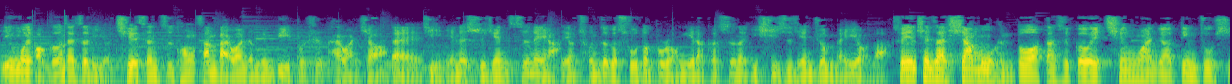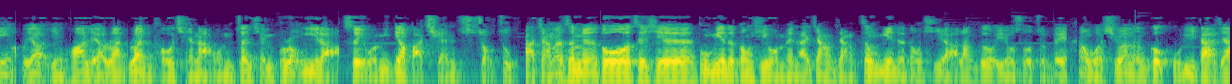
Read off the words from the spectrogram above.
因为宝哥在这里有切身之痛，三百万人民币不是开玩笑啊，在几年的时间之内啊，要存这个数都不容易了，可是呢，一夕之间就没有了。所以现在项目很多，但是各位千万要定住心，不要眼花缭乱乱投钱了。我们赚钱不容易了，所以我们一定要把钱守住啊。讲了这么多这些负面的东西，我们来讲讲正面的东西啊，让各位有所准备。那我希望能够鼓励大家。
